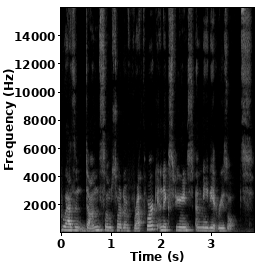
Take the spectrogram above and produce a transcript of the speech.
who hasn't done some sort of breath work and experienced immediate results.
